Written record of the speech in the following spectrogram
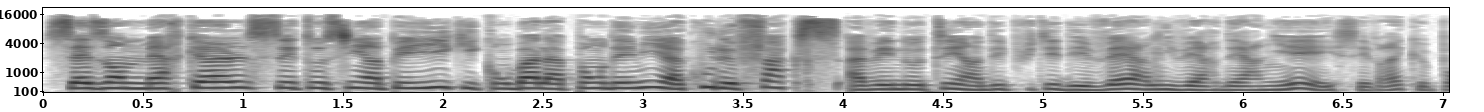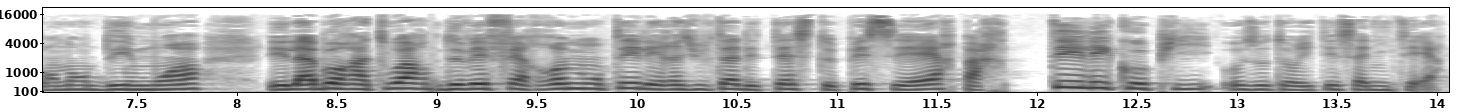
16 ans de Merkel, c'est aussi un pays qui combat la pandémie à coups de fax, avait noté un député des Verts l'hiver dernier. Et c'est vrai que pendant des mois, les laboratoires devaient faire remonter les résultats des tests PCR par télécopie aux autorités sanitaires.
